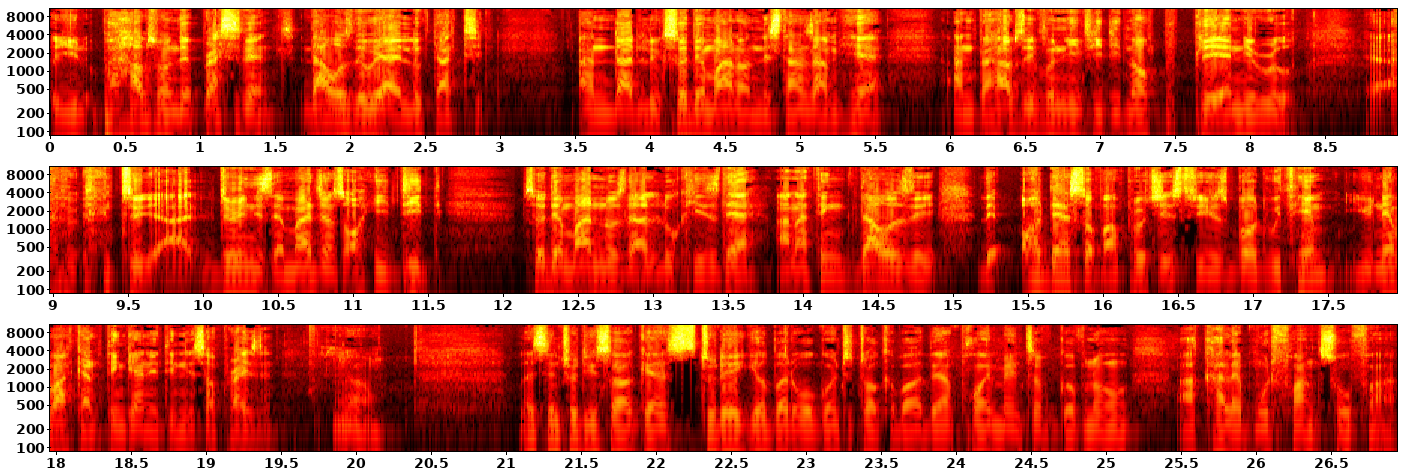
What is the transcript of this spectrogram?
You, perhaps from the president. That was the way I looked at it and that look so the man understands i'm here and perhaps even if he did not play any role uh, to, uh, during his emergence or he did so the man knows that look he's there and i think that was the the oddest of approaches to use but with him you never can think anything is surprising no Let's introduce our guests. Today, Gilbert, we're going to talk about the appointment of Governor uh, Caleb Mutfwang so far.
